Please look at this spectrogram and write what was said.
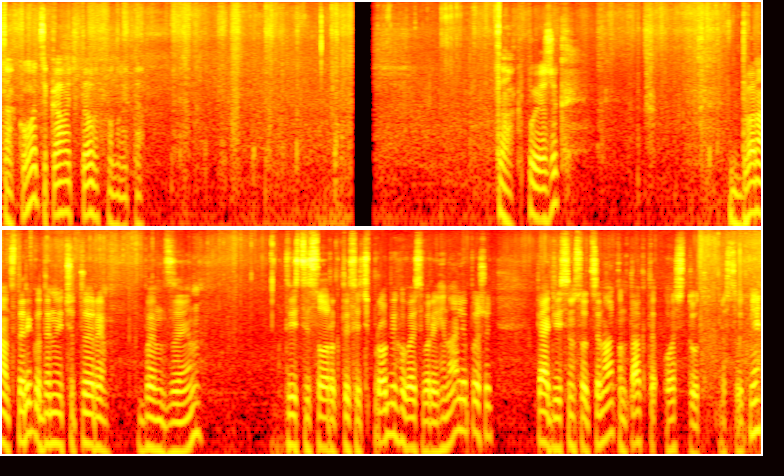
Так, кого цікавить, телефонуйте. Так, пижик. 12 рік, 1,4 бензин. 240 тисяч пробігу, весь в оригіналі пишуть. 5800 ціна, контакти ось тут присутні.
